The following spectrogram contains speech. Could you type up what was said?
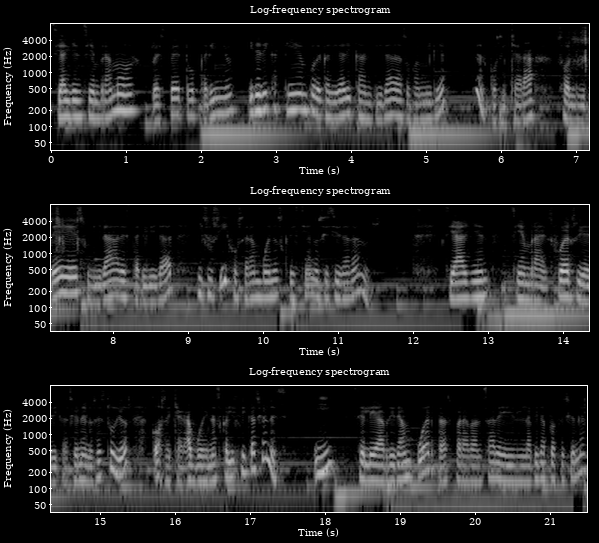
Si alguien siembra amor, respeto, cariño y dedica tiempo de calidad y cantidad a su familia, pues cosechará solidez, unidad, estabilidad y sus hijos serán buenos cristianos y ciudadanos. Si alguien siembra esfuerzo y dedicación en los estudios, cosechará buenas calificaciones y se le abrirán puertas para avanzar en la vida profesional.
